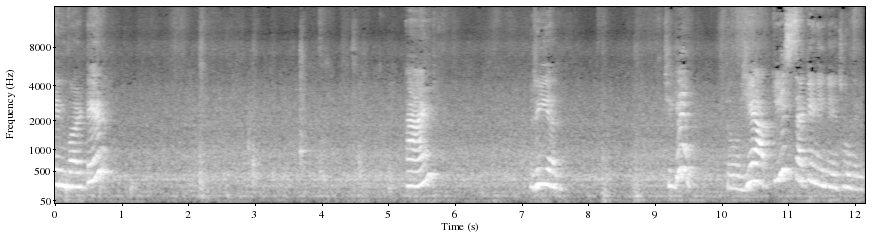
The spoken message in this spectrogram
inverted and real ठीक है? तो ये आपकी सेकेंड इमेज हो गई।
